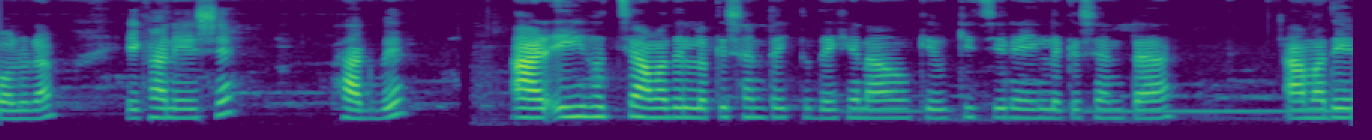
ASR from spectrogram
বলরাম এখানে এসে থাকবে। আর এই হচ্ছে আমাদের লোকেশানটা একটু দেখে নাও, কেউ কি চেনে এই লোকেশনটা আমাদের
